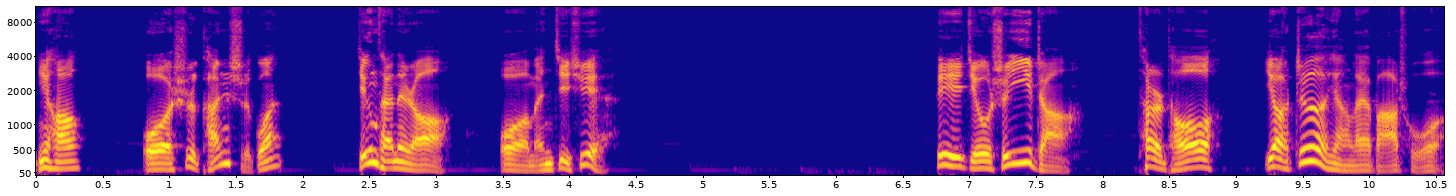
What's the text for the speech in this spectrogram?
你好，我是砍史官，精彩内容我们继续。第九十一章，刺儿头要这样来拔除。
